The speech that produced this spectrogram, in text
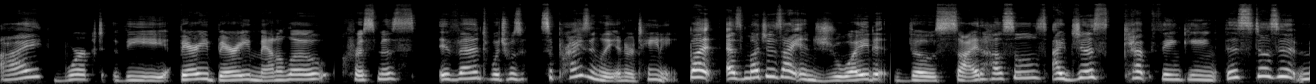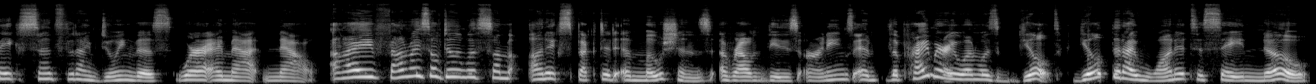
I worked the Very Barry Manilow Christmas event, which was surprisingly entertaining. But as much as I enjoyed those side hustles, I just kept thinking, this doesn't make sense that I'm doing this where I'm at now. I found myself dealing with some unexpected emotions around these earnings, and the primary one was guilt guilt that I wanted to say no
